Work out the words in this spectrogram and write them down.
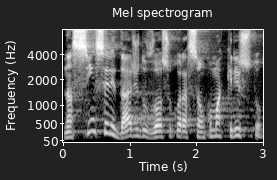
na sinceridade do vosso coração, como a Cristo,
